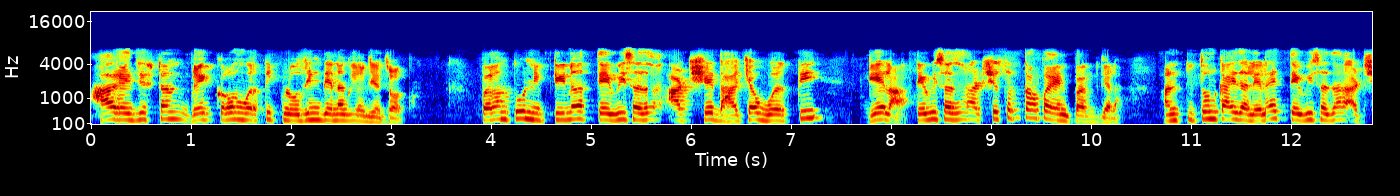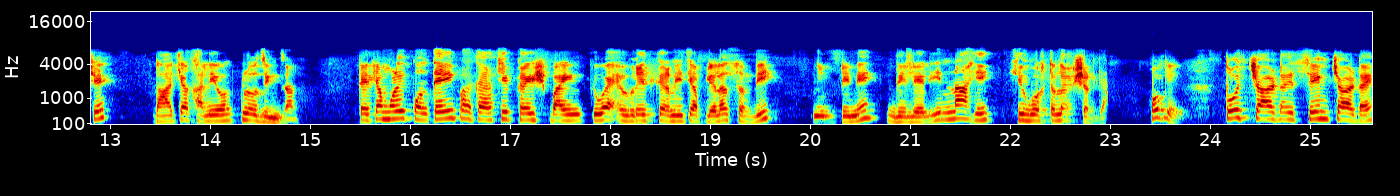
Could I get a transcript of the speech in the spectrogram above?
हा रेजिस्टन्स ब्रेक करून वरती क्लोजिंग देणं गरजेचं होतं. परंतु निफ्टीनं तेवीस हजार आठशे दहाच्या वरती गेला तेवीस हजार आठशे सत्तर पर्यंत पर्यंत गेला. आणि तिथून काय झालेलं आहे तेवीस हजार आठशे दहाच्या खाली येऊन क्लोजिंग झालं. त्याच्यामुळे कोणत्याही प्रकारची फ्रेश बाईंग किंवा एव्हरेज करण्याची आपल्याला संधी निफ्टीने दिलेली नाही. ही गोष्ट लक्षात घ्या. ओके तो चार्ट आहे सेम चार्ट आहे.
